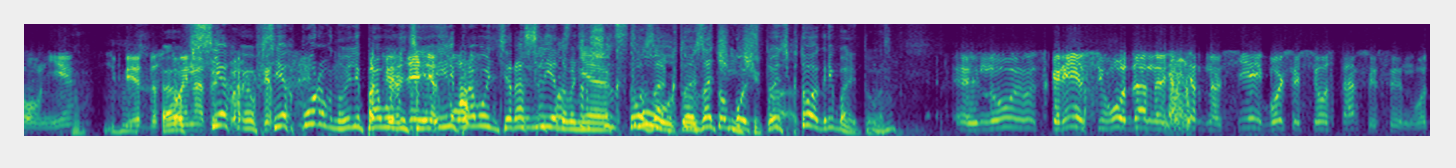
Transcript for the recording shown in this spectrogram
вполне себе Э, достойно. Всех, такое э, всех поровну или проводите, или проводите расследование, старшинству, кто, за, то кто есть кто зачинщик, больше то есть кто огребает у вас? Э, Ну, скорее всего, да, наверное, все, и больше всего старший сын. Вот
